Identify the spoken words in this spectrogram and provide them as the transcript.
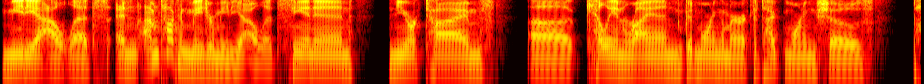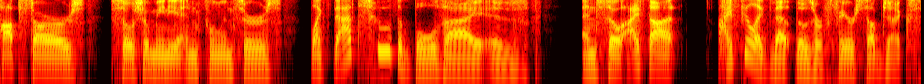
media outlets, and I'm talking major media outlets: CNN, New York Times, uh, Kelly and Ryan, Good Morning America type morning shows, pop stars, social media influencers. Like that's who the bullseye is. And so I thought I feel like that those are fair subjects.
